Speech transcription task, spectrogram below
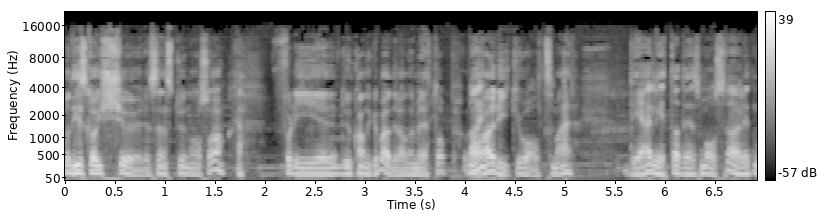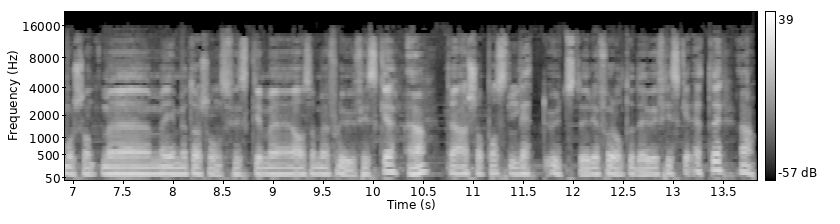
Og de skal jo kjøres en stund også. Ja. Fordi du kan jo ikke bare dra dem rett opp. Nei. Da ryker jo alt som er. Det er litt av det som også er litt morsomt med, med imitasjonsfiske, med, altså med fluefiske. Ja. Det er såpass lett utstyr i forhold til det vi fisker etter. Ja.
